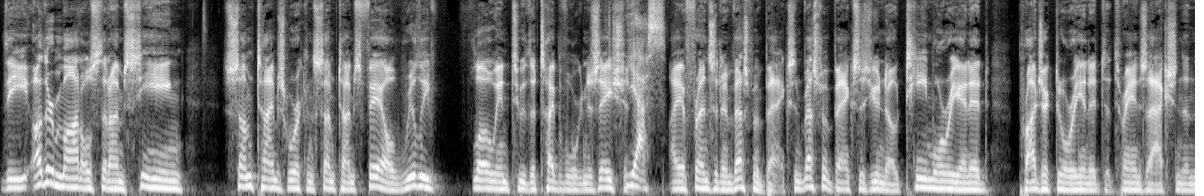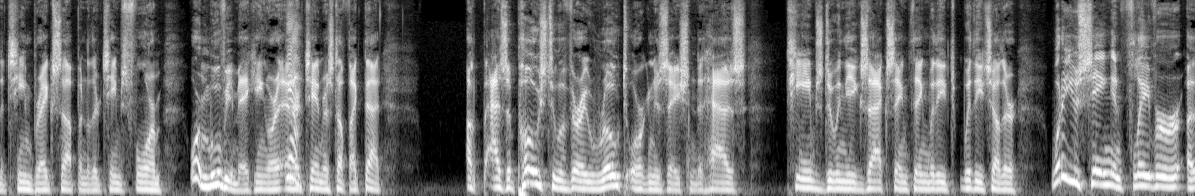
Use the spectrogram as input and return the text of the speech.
The other models that I'm seeing sometimes work and sometimes fail really flow into the type of organization. Yes. I have friends at investment banks. Investment banks, as you know, team oriented, project oriented to transaction, then the team breaks up and other teams form, or movie making or yeah. entertainment, stuff like that. Uh, as opposed to a very rote organization that has teams doing the exact same thing with each, with each other what are you seeing in flavor uh,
